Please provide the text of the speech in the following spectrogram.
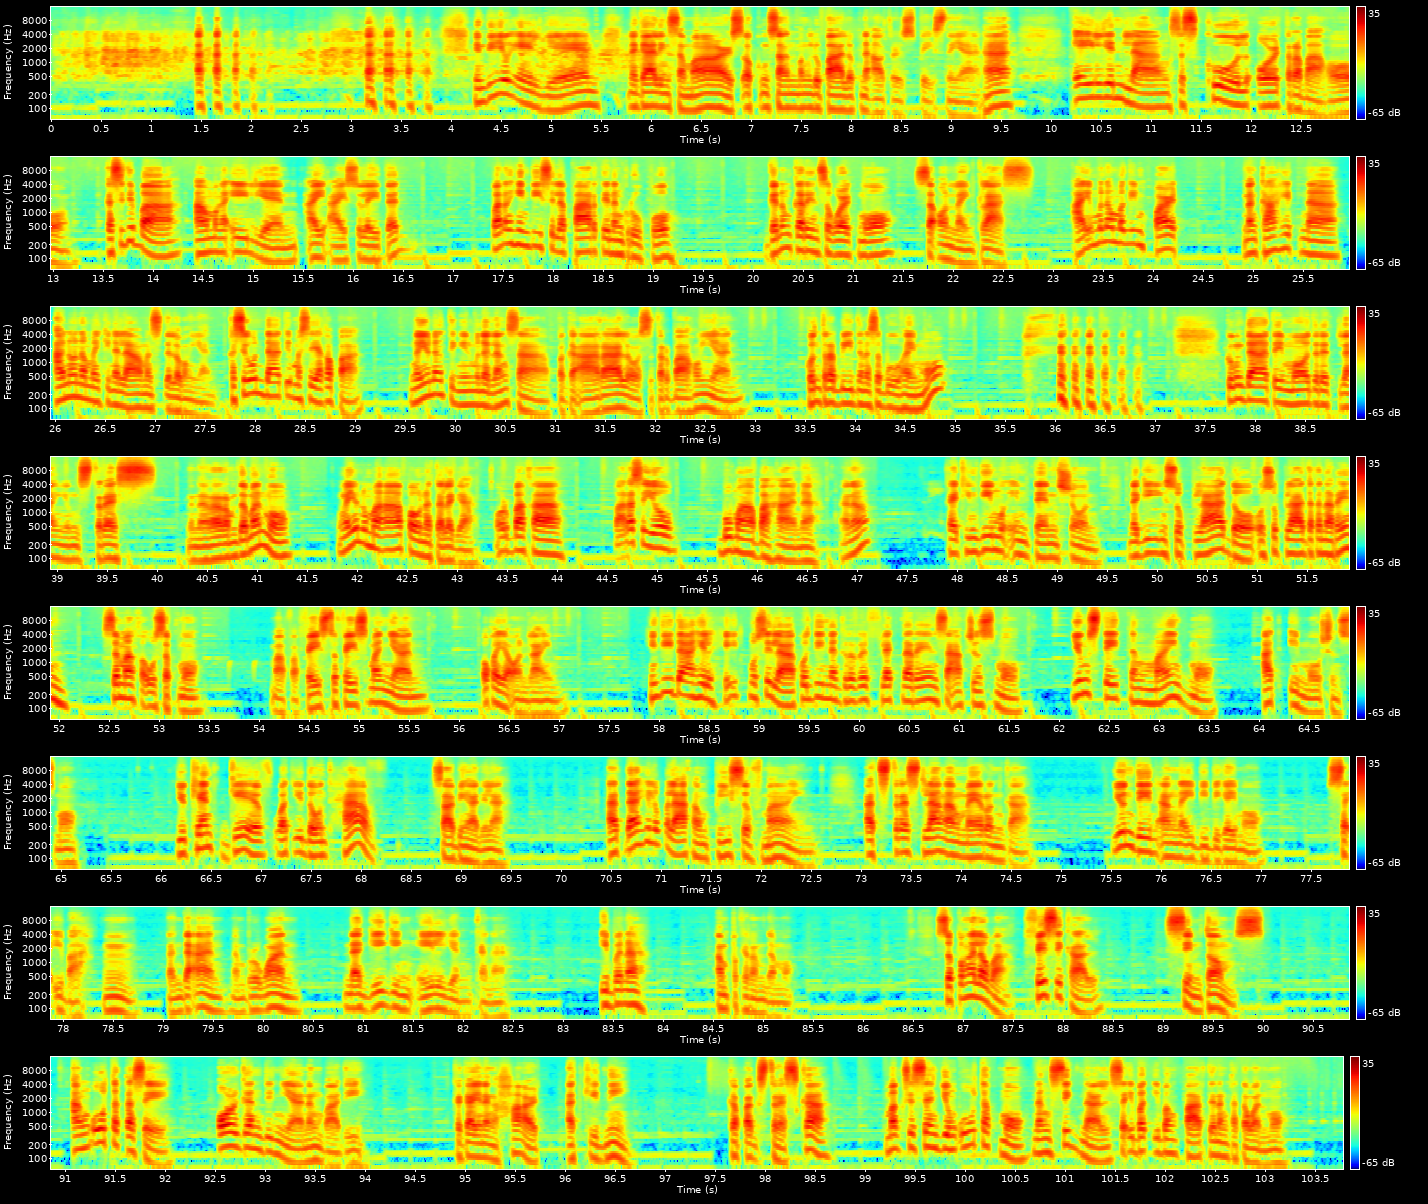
Hindi yung alien na galing sa Mars o kung saan mang lupalop na outer space na yan, ha? Alien lang sa school or trabaho. Kasi 'di ba, ang mga alien ay isolated. Parang hindi sila parte ng grupo. Ganon ka rin sa work mo sa online class. Ayaw mo nang maging part ng kahit na ano na may kinalaman sa dalawang yan. Kasi kung dati masaya ka pa, ngayon ang tingin mo na lang sa pag-aaral o sa trabahong yan, kontrabida na sa buhay mo? Kung dati moderate lang yung stress na nararamdaman mo, ngayon umaapaw na talaga. Or baka para sa iyo bumabaha na. Ano? Kahit hindi mo intention, nagiging suplado o suplada ka na rin sa mga kausap mo. Mapa face-to-face man yan o kaya online. Hindi dahil hate mo sila kundi nagre-reflect na rin sa actions mo yung state ng mind mo at emotions mo. You can't give what you don't have, sabi nga nila. At dahil wala kang peace of mind at stress lang ang meron ka, yun din ang naibibigay mo sa iba. Hmm. Tandaan, number one, nagiging alien ka na. Iba na ang pakiramdam mo. So pangalawa, physical symptoms. Ang utak kasi, organ din niya ng body. kagaya ng heart at kidney. Kapag stress ka, magsisend yung utak mo ng signal sa iba't ibang parte ng katawan mo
